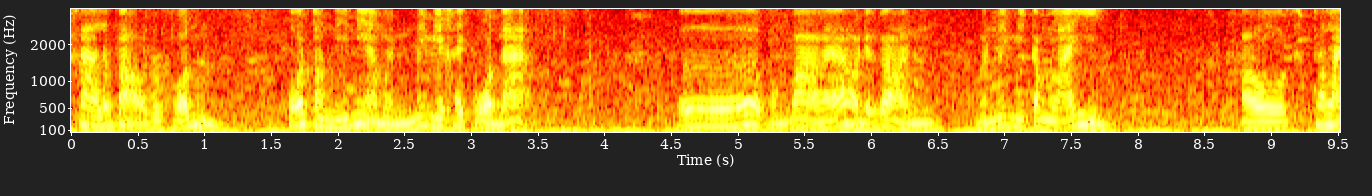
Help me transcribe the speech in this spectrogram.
ค่าหรือเปล่าทุกคน เพราะตอนนี้เนี่ยเหมือนไม่มีใครกดละ เออ ผมว่าแล้วเดี๋ยวก่อน มันไม่มีกำไร เอาเท่าไหร่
